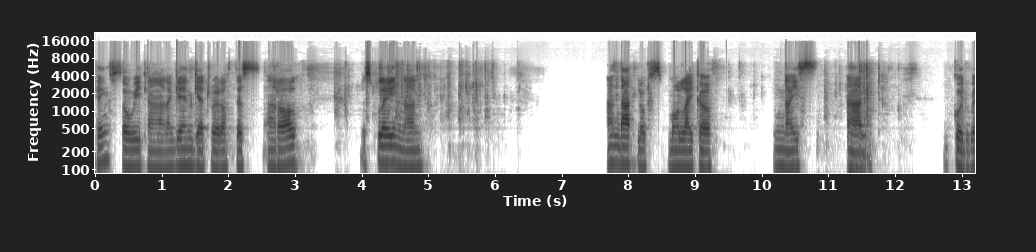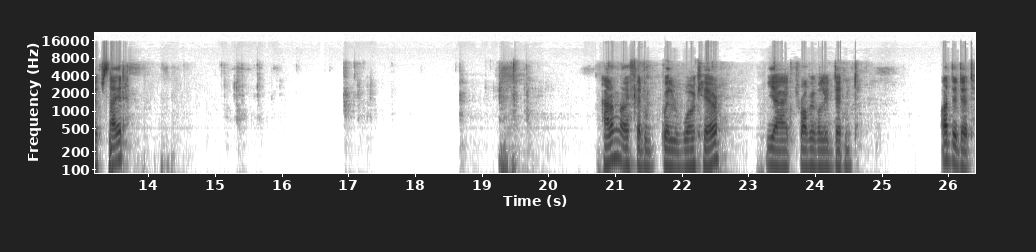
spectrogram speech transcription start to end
thing. So we can again get rid of this at all. Display none. And that looks more like a nice and good website. I don't know if it will work here. Yeah, it probably didn't. Or did it?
